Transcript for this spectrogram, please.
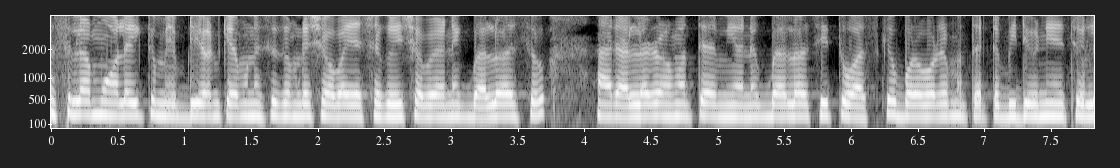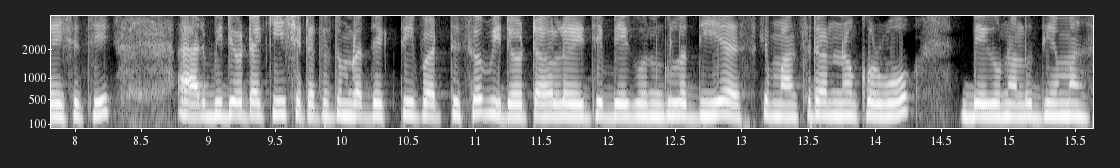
আসসালামু আলাইকুম এভরিওয়ান, কেমন আছো তোমরা? সবাই আশা করি সবাই অনেক ভালো আছো। আর আল্লাহর রহমতে আমি অনেক ভালো আছি। তো আজকে বরাবরের মতো একটা ভিডিও নিয়ে চলে এসেছি। আর ভিডিওটা কি সেটা তো তোমরা দেখতেই পারতেছো। ভিডিওটা হলো এই যে বেগুনগুলো দিয়ে আজকে মাছ রান্না করব। বেগুন আলু দিয়ে মাছ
